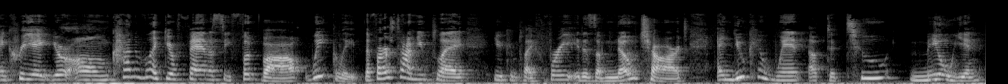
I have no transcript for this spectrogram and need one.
and create your own kind of like your fantasy football weekly. The first time you play, you can play free. It is of no charge, and you can win up to $2 million.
